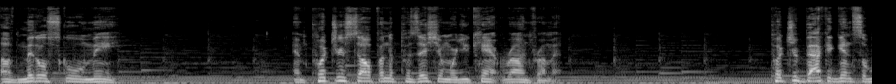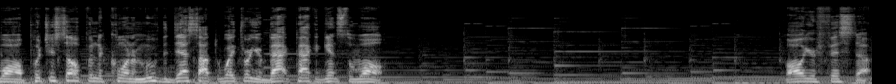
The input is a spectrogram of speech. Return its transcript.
of middle school me and put yourself in a position where you can't run from it. Put your back against the wall. Put yourself in the corner. Move the desk out the way. Throw your backpack against the wall. Ball your fist up.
